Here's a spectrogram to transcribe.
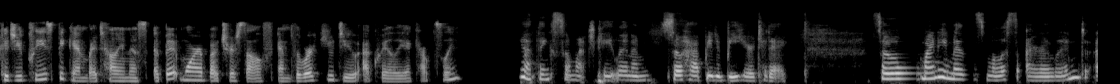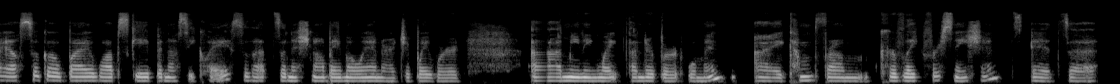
Could you please begin by telling us a bit more about yourself and the work you do at Qualia Counseling? Yeah, thanks so much, Caitlin. I'm so happy to be here today. So, my name is Melissa Ireland. I also go by Wabscape Benassi so that's Anishinaabe or Ojibwe word uh, meaning White Thunderbird Woman. I come from Curve Lake First Nations. It's a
